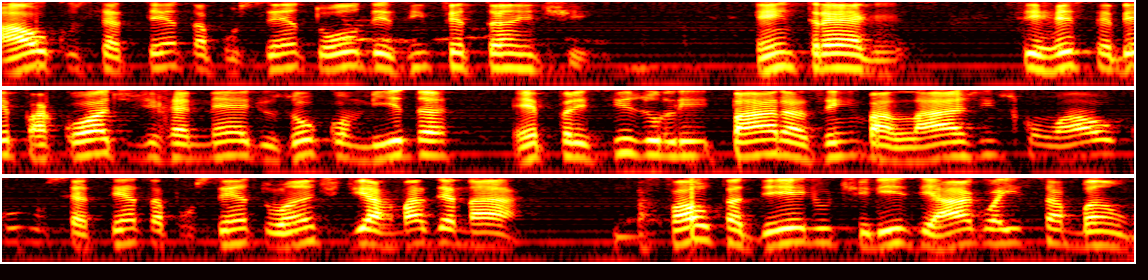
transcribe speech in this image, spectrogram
álcool 70% ou desinfetante. Entregas. Se receber pacote de remédios ou comida, é preciso limpar as embalagens com álcool 70% antes de armazenar. Na falta dele, utilize água e sabão.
